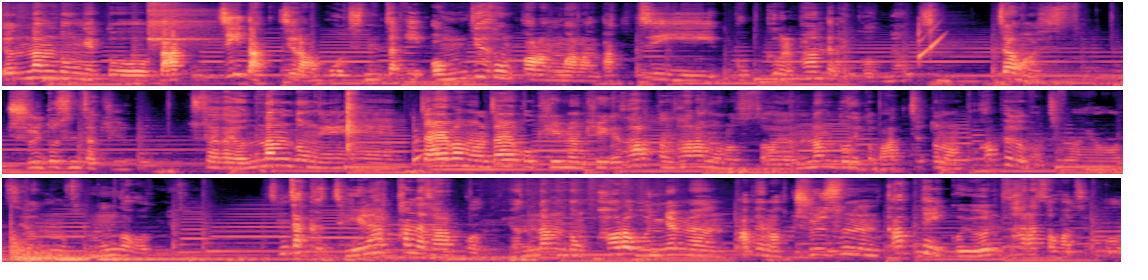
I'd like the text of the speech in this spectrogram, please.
연남동에 또 낙지 낙지라고 진짜 이 엄지손가락만한 낙지 볶음을 파는 데가 있거든요. 진짜 맛있어 줄도 진짜 길고. 제가 연남동에 짧으면 짧고 길면 길게 살았던 사람으로서 연남동에 또 맛집도 많고 카페도 많잖아요. 진짜 연남동 전문가거든요 진짜 그 제일 hot한 데 살았거든요. 연남동 바로 문 열면 앞에 막 줄 서는 카페 있고 이런 데 살았어가지고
